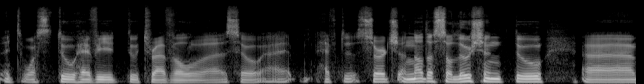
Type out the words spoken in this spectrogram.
it was too heavy to travel, uh, so I have to search another solution to uh,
